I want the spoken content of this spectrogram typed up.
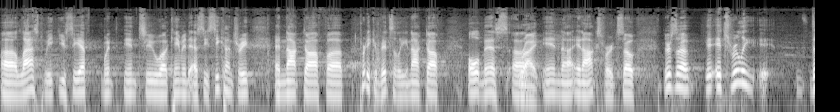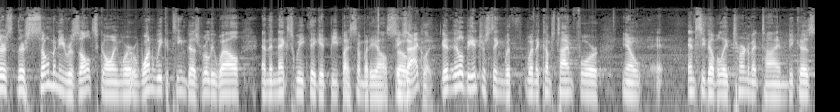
Uh, last week, UCF went into uh, came into SEC country and knocked off uh, pretty convincingly. Knocked off Ole Miss uh, Right. in uh, in Oxford. So there's a it- it's really it- there's there's so many results going where one week a team does really well and the next week they get beat by somebody else. So Exactly. It, it'll be interesting with when it comes time for you know NCAA tournament time because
